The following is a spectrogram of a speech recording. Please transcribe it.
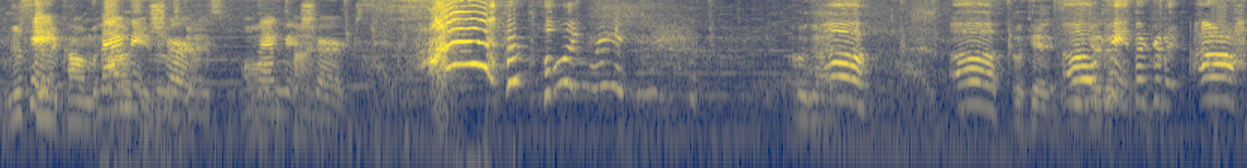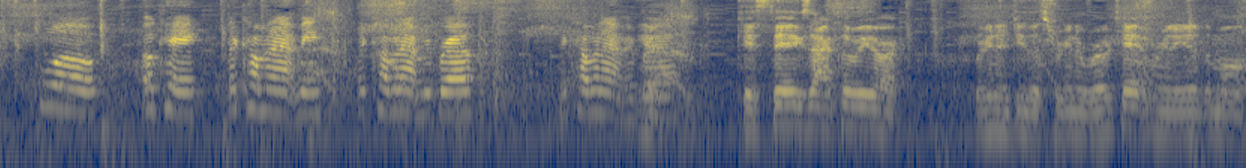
I'm just gonna kamikaze magnet those shark. guys all magnet the time. sharks. Ah! They're pulling me. Oh god. Oh! Oh! Okay. Oh, okay, they're gonna. Ah! Whoa. Okay, they're coming at me. They're coming at me, bro. They're coming at me, bro. Yeah. Okay, stay exactly where you are. We're gonna do this. We're gonna rotate and we're gonna get them all.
